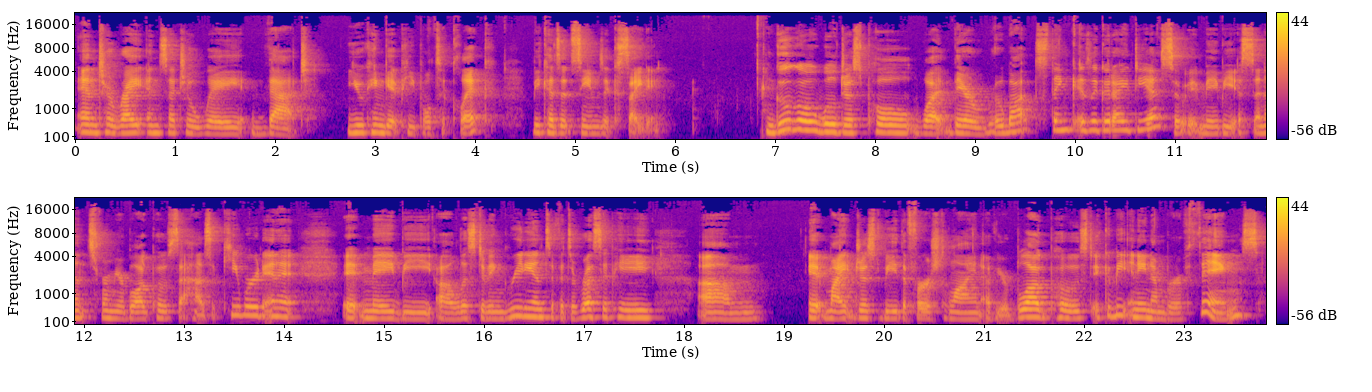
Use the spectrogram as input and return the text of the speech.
and to write in such a way that you can get people to click because it seems exciting. Google will just pull what their robots think is a good idea. So it may be a sentence from your blog post that has a keyword in it. It may be a list of ingredients if it's a recipe. Um, it might just be the first line of your blog post. It could be any number of things.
